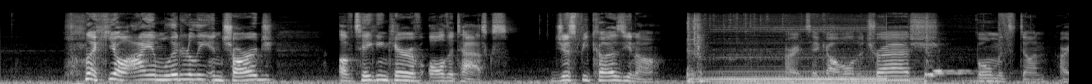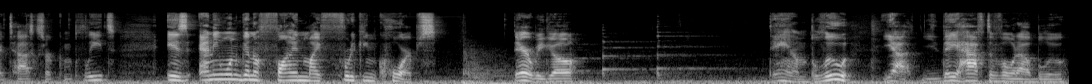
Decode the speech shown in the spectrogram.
like, yo, I am literally in charge of taking care of all the tasks. Just because, you know. Alright, take out all the trash. Boom, it's done. Alright, tasks are complete. Is anyone gonna find my freaking corpse? There we go. Damn, Blue. Yeah, they have to vote out Blue.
